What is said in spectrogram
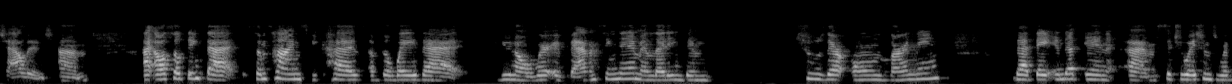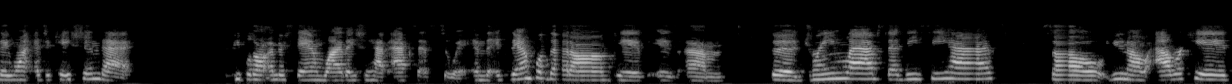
challenge. Um, I also think that sometimes because of the way that you know we're advancing them and letting them choose their own learning that they end up in um, situations where they want education that people don't understand why they should have access to it. And the example that I'll give is um, the Dream Labs that DC has. So, you know, our kids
